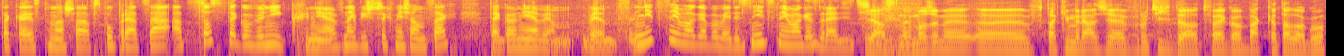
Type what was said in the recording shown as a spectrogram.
taka jest nasza współpraca. A co z tego wyniknie w najbliższych miesiącach, tego nie wiem. Więc nic nie mogę powiedzieć, nic nie mogę zdradzić. Jasne. Możemy e, w takim razie wrócić do twojego back katalogu.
